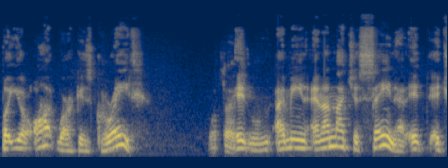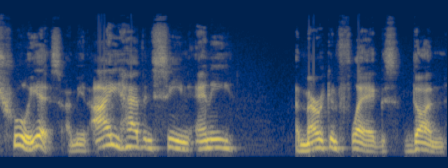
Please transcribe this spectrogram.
But your artwork is great. Well, It, you. I mean, and I'm not just saying that. It, it truly is. I mean, I haven't seen any American flags done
